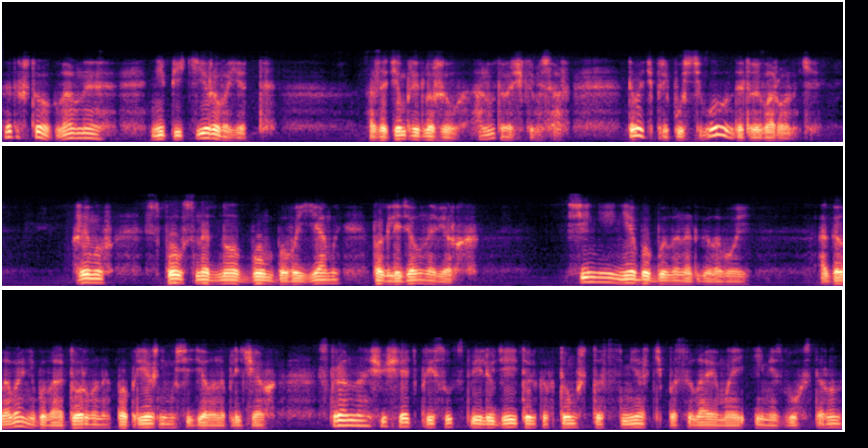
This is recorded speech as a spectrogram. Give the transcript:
«Это что, главное, не пикировает?» А затем предложил. «А ну, товарищ комиссар, давайте припустим вон до той воронки». Крымов сполз на дно бомбовой ямы, поглядел наверх. Синее небо было над головой, а голова не была оторвана, по-прежнему сидела на плечах. Странно ощущать присутствие людей только в том, что смерть, посылаемая ими с двух сторон,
